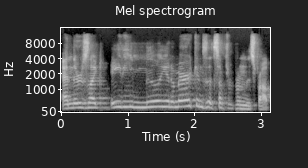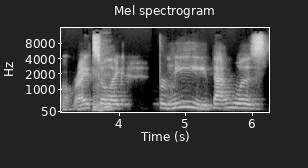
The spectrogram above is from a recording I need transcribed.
and there's like 80 million Americans that suffer from this problem, right? Mm-hmm. So, like, for me, that was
